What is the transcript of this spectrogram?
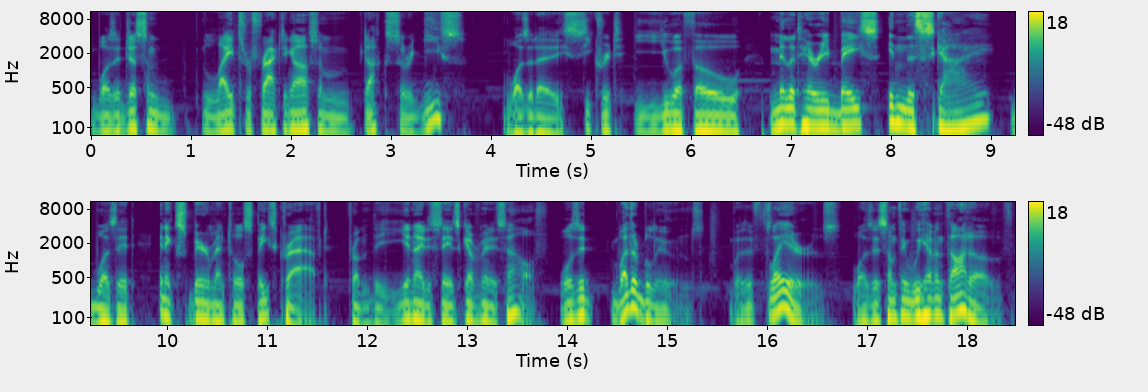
Was it just some lights refracting off some ducks or geese? Was it a secret UFO military base in the sky? Was it an experimental spacecraft from the United States government itself? Was it weather balloons? Was it flares? Was it something we haven't thought of?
